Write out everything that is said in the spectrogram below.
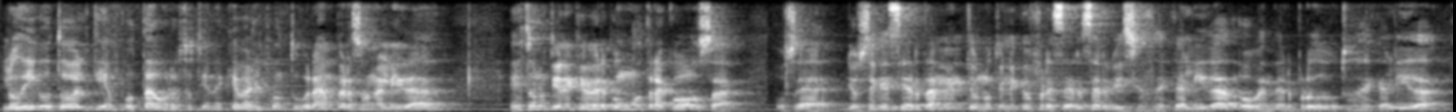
Lo digo todo el tiempo, Tauro, esto tiene que ver con tu gran personalidad. Esto no tiene que ver con otra cosa. O sea, yo sé que ciertamente uno tiene que ofrecer servicios de calidad o vender productos de calidad,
